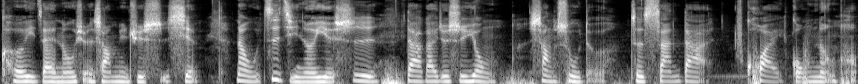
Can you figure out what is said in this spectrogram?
可以在 Notion 上面去实现。那我自己呢，也是大概就是用上述的这三大。快功能哈，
